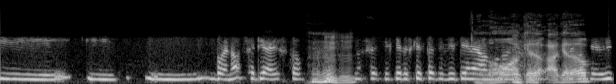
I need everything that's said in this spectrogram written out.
y, y, mm, bueno, sería esto. No sé si quieres que especifique en algo. No, ha quedado, ha quedado, que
